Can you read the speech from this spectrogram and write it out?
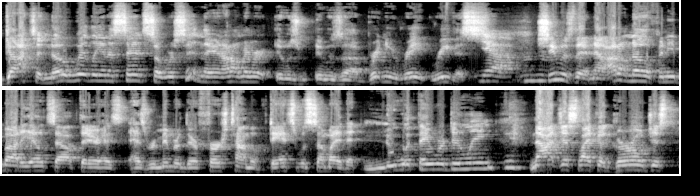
got to know Whitleigh in a sense. So we're sitting there, and I don't remember it was it was uh, Brittany Re- Revis. Yeah. mhm. She was there. Now I don't know if anybody else out there has has remembered their first time of dancing with somebody that knew what they were doing, not just like a girl just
